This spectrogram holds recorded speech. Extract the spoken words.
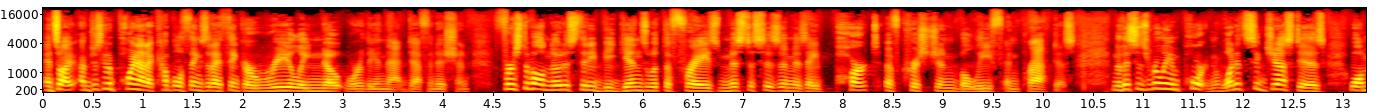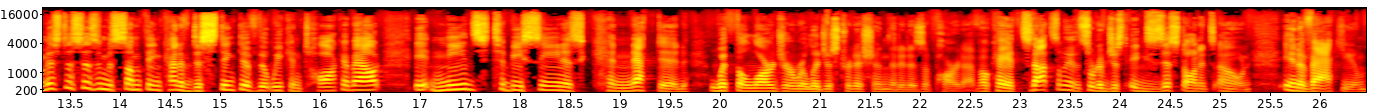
And so I, am just going to point out a couple of things that I think are really noteworthy in that definition. First of all, notice that he begins with the phrase mysticism is a part of Christian belief and practice. Now, this is really important. What it suggests is while mysticism is something kind of distinctive that we can talk about, it needs to be seen as connected with the larger religious tradition that it is a part of. Okay, it's not something that sort of just exists on its own in a vacuum.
